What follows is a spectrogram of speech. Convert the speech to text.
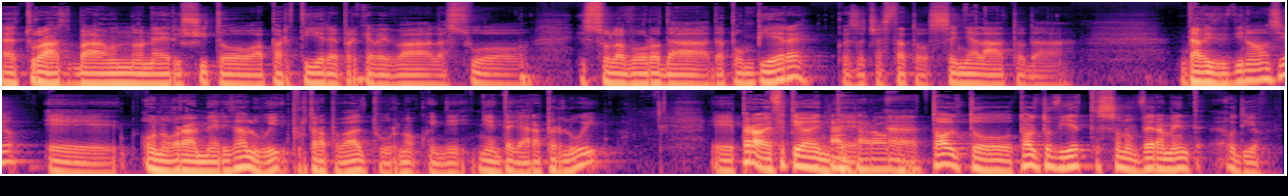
eh, Turat Brown non è riuscito a partire perché aveva suo, il suo lavoro da, da, pompiere, questo ci è stato segnalato da Davide Dinosio e onore al merito a lui, purtroppo va al turno, quindi niente gara per lui. Eh, però effettivamente, eh, tolto, tolto Viet, sono veramente... Oddio,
